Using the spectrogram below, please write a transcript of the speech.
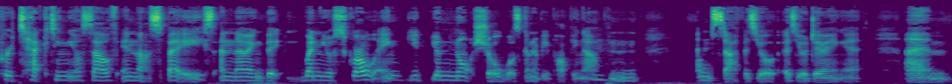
protecting yourself in that space and knowing that when you're scrolling, you, you're not sure what's going to be popping up Mm-hmm. and and stuff as you're as you're doing it. Um,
